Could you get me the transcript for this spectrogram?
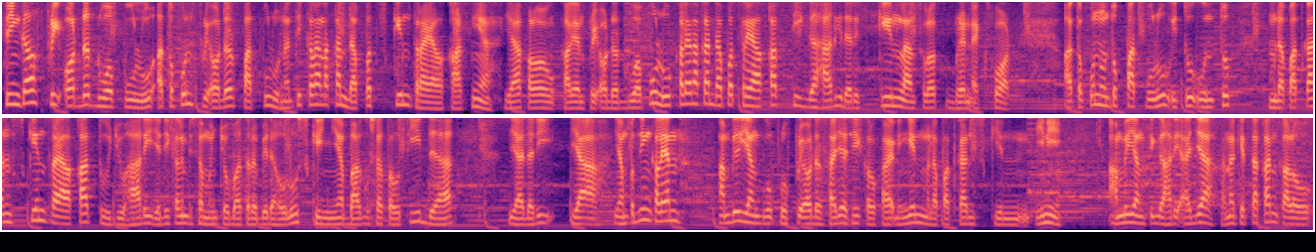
tinggal free order 20 ataupun free order 40 nanti kalian akan dapat skin trial cardnya. Ya kalau kalian pre order 20 kalian akan dapat trial card 3 hari dari skin Lancelot brand export. Ataupun untuk 40 itu untuk mendapatkan skin trial card 7 hari. Jadi kalian bisa mencoba terlebih dahulu skinnya bagus atau tidak. Ya jadi ya yang penting kalian ambil yang 20 pre-order saja sih kalau kalian ingin mendapatkan skin ini ambil yang tiga hari aja. Karena kita kan kalau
